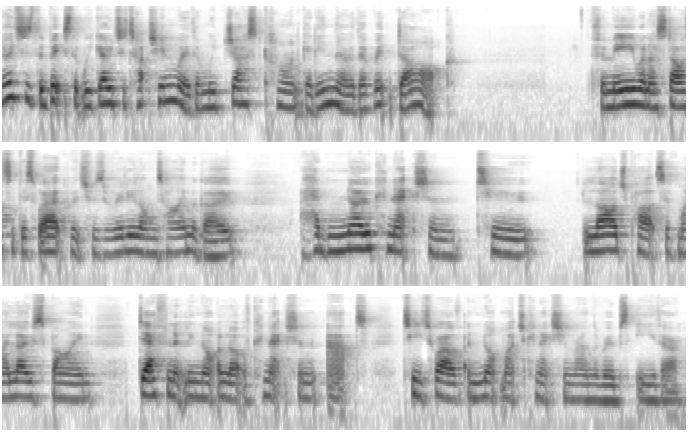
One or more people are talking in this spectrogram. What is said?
notice the bits that we go to touch in with and we just can't get in there, they're a bit dark. For me, when I started this work, which was a really long time ago, I had no connection to large parts of my low spine, definitely not a lot of connection at T12, and not much connection around the ribs either.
